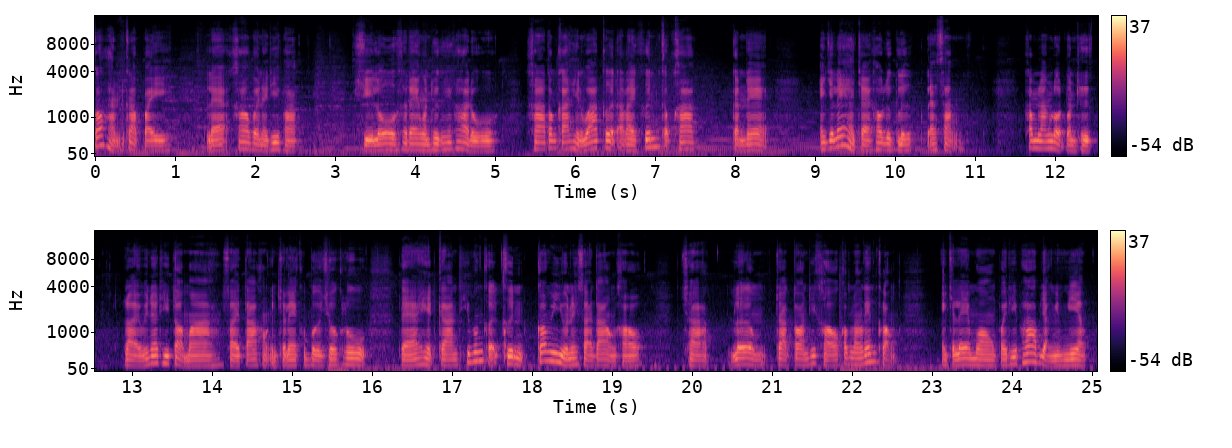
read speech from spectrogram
ก็หันกลับไป และเข้าไปในที่พักชิโร่แสดงบันทึกให้ข้าดู ข้าต้องการเห็นว่าเกิดอะไรขึ้นกับข้ากันแน่แองเจเล่หายใจเข้าลึกๆ และสั่งกำลังโหลดบันทึก หลายวินาทีต่อมาสายตาของแองเจเล่ก็เบลอชั่วครู่ และเหตุการณ์ที่เพิ่งเกิดขึ้นก็มีอยู่ในสายตาของเขา ฉากเริ่มจากตอนที่เขากำลังเล่นกล่องแองเจเล่มองไปที่ภาพอย่างเงียบๆ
